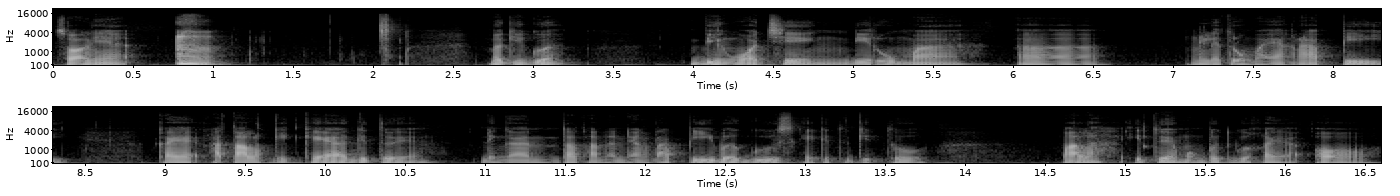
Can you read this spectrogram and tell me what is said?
Soalnya bagi gue being watching di rumah uh, ngeliat rumah yang rapi kayak katalog IKEA gitu ya dengan tatanan yang rapi bagus kayak gitu-gitu. Malah itu yang membuat gue kayak oh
